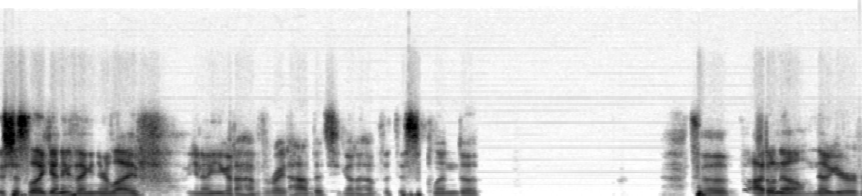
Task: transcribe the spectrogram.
it's just like anything in your life. You know, you got to have the right habits. You got to have the discipline to to I don't know, know your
